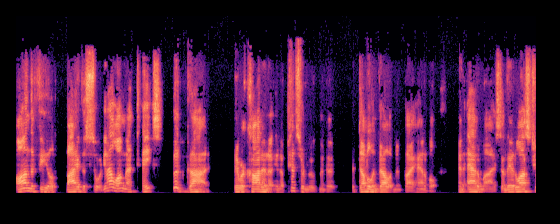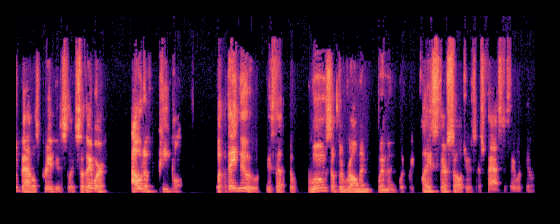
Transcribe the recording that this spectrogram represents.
on the field by the sword. You know how long that takes? Good God. They were caught in a, in a pincer movement, a, a double envelopment by Hannibal, and atomized. And they had lost two battles previously. So they were out of people. What they knew is that the wombs of the Roman women would replace their soldiers as fast as they were killed.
